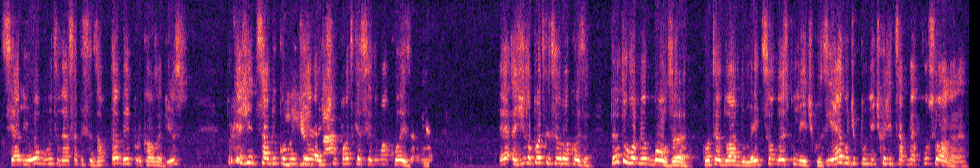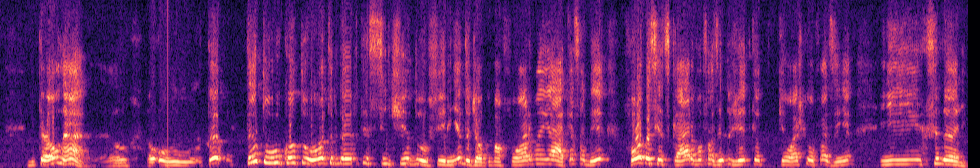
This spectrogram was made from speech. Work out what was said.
se aliou muito nessa decisão também por causa disso, porque a gente sabe como é que é, a gente não pode esquecer de uma coisa, né? É, a gente não pode esquecer de uma coisa. Tanto o Romildo Bolzan quanto o Eduardo Leite são dois políticos, e ego de político a gente sabe como é que funciona, né? Então, né, o, o, tanto um quanto o outro deve ter se sentido ferido de alguma forma e, ah, quer saber, foda-se esse cara, vou fazer do jeito que eu, que eu acho que eu vou fazer e se dane.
